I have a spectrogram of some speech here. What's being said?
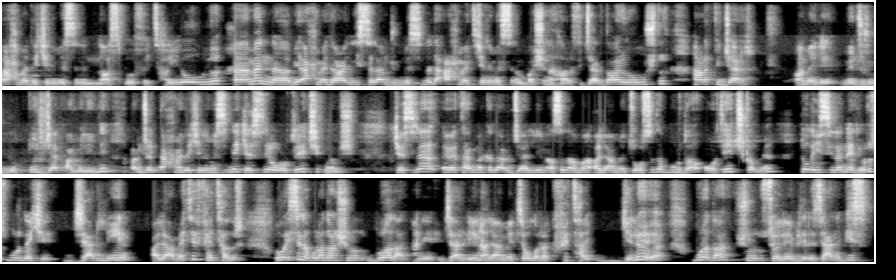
Ahmede kelimesinin nasbı fetha ile oluyor. Amenna bi Ahmed aleyhisselam cümlesinde de Ahmet kelimesinin başına harfi cer dahil olmuştur. Harfi cer ameli mecrulluktur, cer ameliydi. Ancak Ahmede kelimesinde kesre ortaya çıkmamış. Kesre evet her ne kadar cerliğin asıl ama alameti olsa da burada ortaya çıkamıyor. Dolayısıyla ne diyoruz? Buradaki cerliğin alameti fethadır. Dolayısıyla buradan şunu buradan hani cerliğin alameti olarak fetha geliyor ya. Burada şunu söyleyebiliriz. Yani biz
